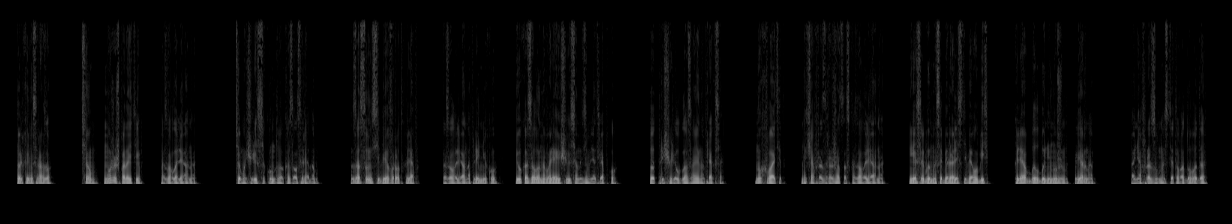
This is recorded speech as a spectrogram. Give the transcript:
только не сразу. Сем, можешь подойти?» — позвала Лиана. Сема через секунду оказался рядом. «Засунь себе в рот кляп», сказала Лиана пленнику и указала на валяющуюся на земле тряпку. Тот прищурил глаза и напрягся. «Ну, хватит», — начав раздражаться, сказала Лиана. «Если бы мы собирались тебя убить, кляп был бы не нужен, верно?» Поняв разумность этого довода,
